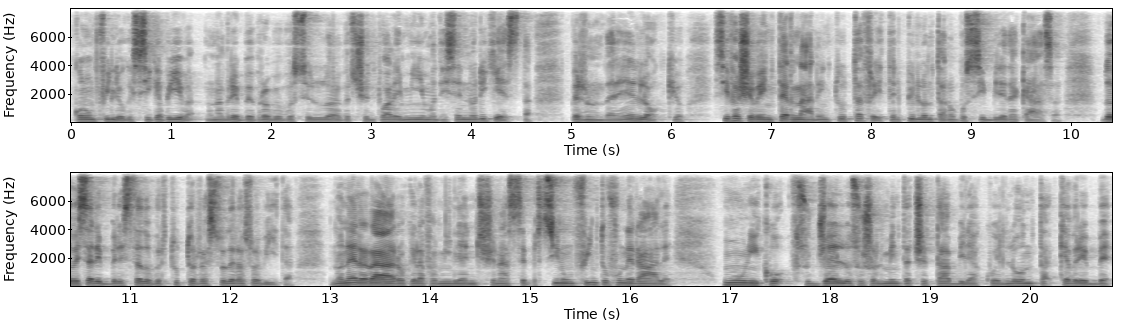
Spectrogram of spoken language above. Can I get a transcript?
con un figlio che si capiva non avrebbe proprio posseduto la percentuale minima di senno richiesta per non dare nell'occhio, si faceva internare in tutta fretta il più lontano possibile da casa, dove sarebbe restato per tutto il resto della sua vita. Non era raro che la famiglia inscenasse persino un finto funerale, unico suggello socialmente accettabile a quell'onta che avrebbe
